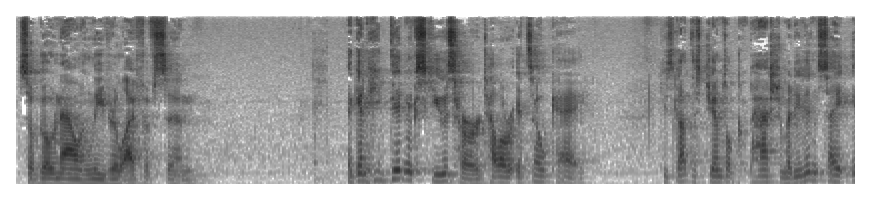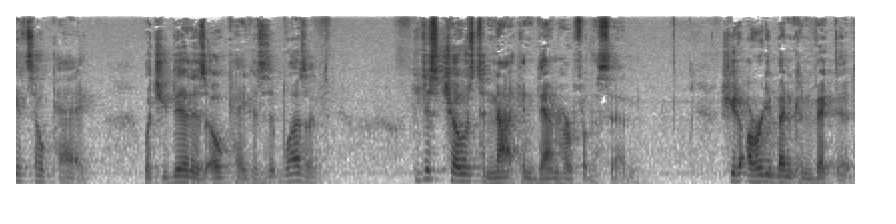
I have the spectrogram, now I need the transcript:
So go now and leave your life of sin. Again, he didn't excuse her or tell her it's okay. He's got this gentle compassion, but he didn't say it's okay. What you did is okay because it wasn't. He just chose to not condemn her for the sin. She had already been convicted.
